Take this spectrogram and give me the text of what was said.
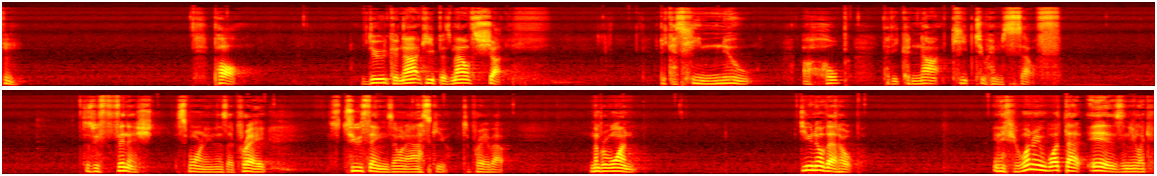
Hmm. paul. Dude could not keep his mouth shut because he knew a hope that he could not keep to himself. So, as we finish this morning, as I pray, there's two things I want to ask you to pray about. Number one, do you know that hope? And if you're wondering what that is, and you're like,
